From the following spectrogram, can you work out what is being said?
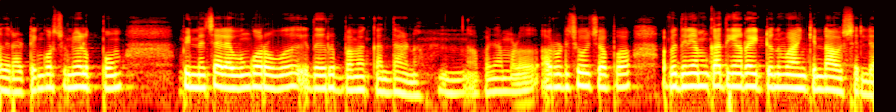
അതിനാട്ടിയും കുറച്ചും കൂടി എളുപ്പം പിന്നെ ചിലവും കുറവ് ഇത് റിബൺ വെക്കുന്നതാണ് അപ്പോൾ നമ്മൾ അവരോട് ചോദിച്ചപ്പോൾ അപ്പോൾ ഇതിന് നമുക്ക് അധികം റേറ്റ് ഒന്നും വാങ്ങിക്കേണ്ട ആവശ്യമില്ല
